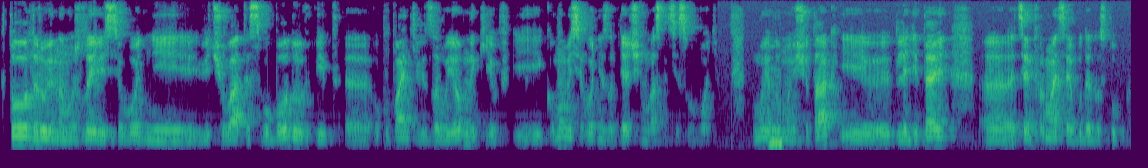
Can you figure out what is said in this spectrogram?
хто дарує нам можливість сьогодні відчувати свободу від е, окупантів, від завойовників, і кому ми сьогодні завдячуємо власне цій свободі. Тому я думаю, що так, і для дітей е, ця інформація буде доступна.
